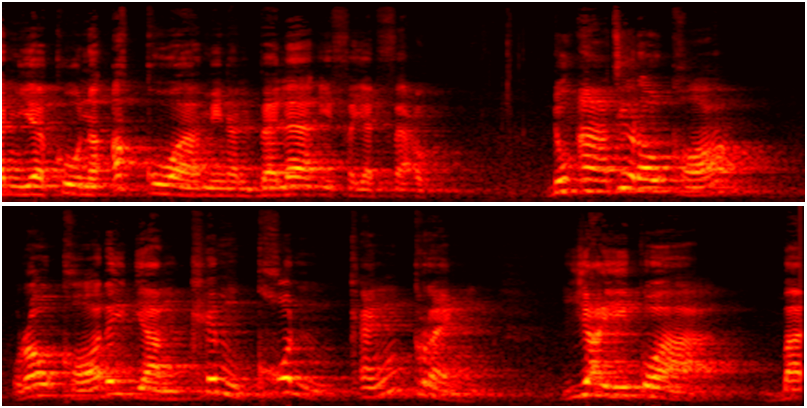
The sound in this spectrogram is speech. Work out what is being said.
อันยาคูนอักวามินัลบลาอิฟยัดฟะอุดุอาที่เราขอ เราขอได้อย่างเข้มข้น แข็งแกร่ง ใหญ่กว่าบา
